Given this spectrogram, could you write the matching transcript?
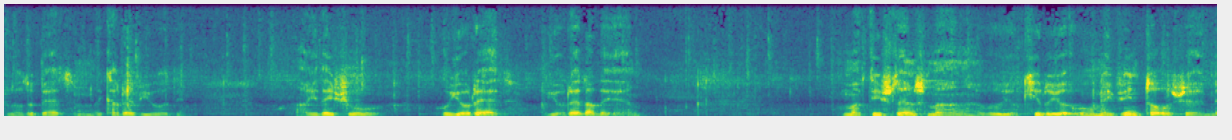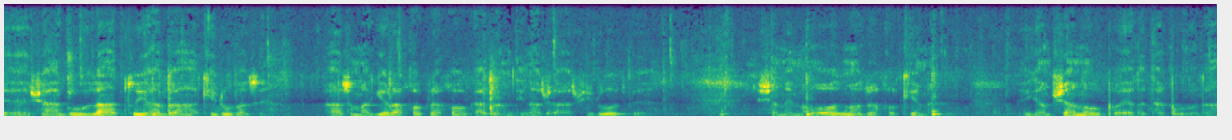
שלו זה בעצם לקרב יהודים. על ידי שהוא יורד, הוא יורד עליהם, הוא מקדיש להם זמן, והוא כאילו, הוא מבין טוב שהגאולה תלויה בקירוב הזה. ואז הוא מגיע רחוק רחוק עד למדינה של העשירות, ושם הם מאוד מאוד רחוקים, וגם שם הוא פועל את הגאולה.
